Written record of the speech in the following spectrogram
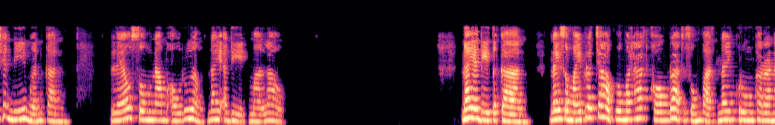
เช่นนี้เหมือนกัน แล้วทรงนำเอาเรื่องในอดีตมาเล่า ในอดีตการ ในสมัยพระเจ้าพรหมทัตครองราชสมบัติในกรุงพาราณ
